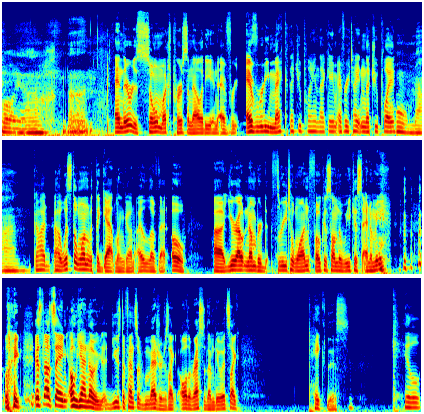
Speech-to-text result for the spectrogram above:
Oh yeah, man. And there is so much personality in every every mech that you play in that game, every Titan that you play. Oh man. God, uh, what's the one with the Gatling gun? I love that. Oh, uh, you're outnumbered three to one. Focus on the weakest enemy. like it's not saying, oh yeah, no, use defensive measures like all the rest of them do. It's like, take this, kill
